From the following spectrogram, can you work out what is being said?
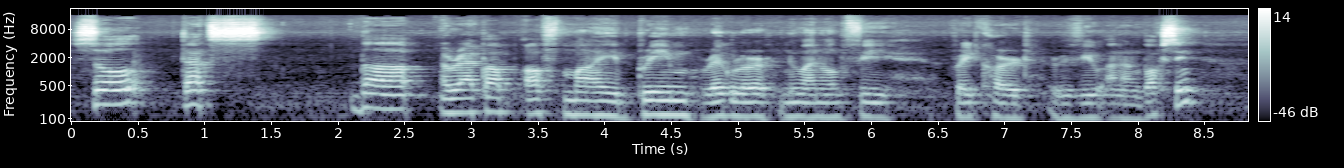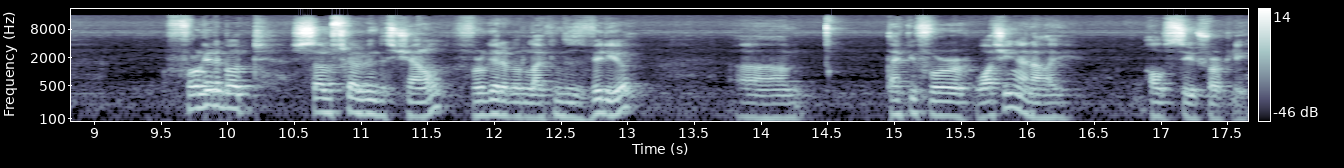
So that's the wrap up of my Brim regular new annual fee credit card review and unboxing. Forget about subscribing this channel. Forget about liking this video. Um, thank you for watching and I, I'll see you shortly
